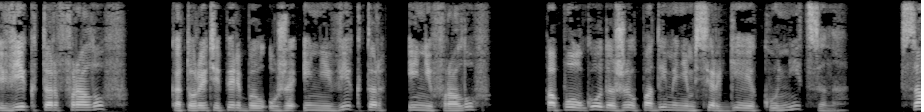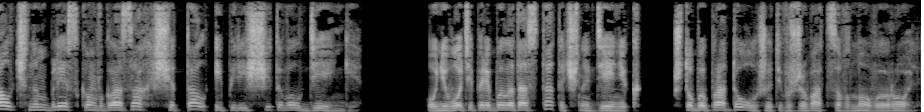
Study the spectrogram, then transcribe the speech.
Виктор Фролов, который теперь был уже и не Виктор, и не Фролов, а полгода жил под именем Сергея Куницына, с алчным блеском в глазах считал и пересчитывал деньги. У него теперь было достаточно денег, чтобы продолжить вживаться в новую роль.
